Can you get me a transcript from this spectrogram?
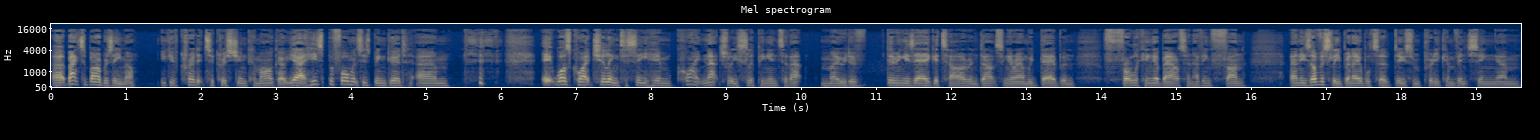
Uh, back to Barbara's email. You give credit to Christian Camargo. Yeah, his performance has been good. Um, it was quite chilling to see him quite naturally slipping into that mode of doing his air guitar and dancing around with Deb and frolicking about and having fun. And he's obviously been able to do some pretty convincing um,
